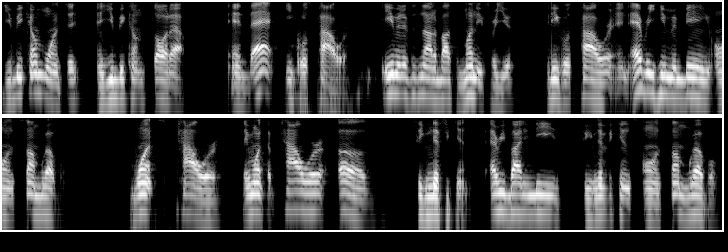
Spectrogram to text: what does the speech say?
you become wanted and you become sought out. And that equals power. Even if it's not about the money for you, it equals power. And every human being on some level wants power. They want the power of significance. Everybody needs significance on some level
